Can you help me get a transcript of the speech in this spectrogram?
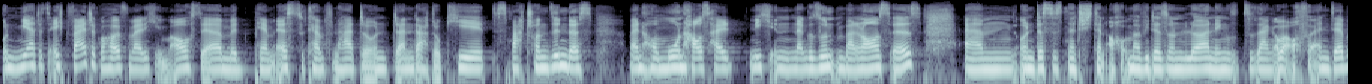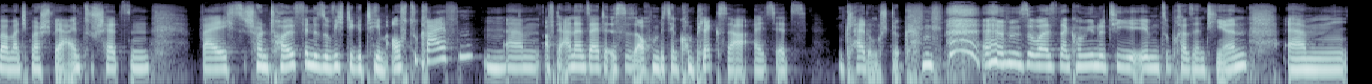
und mir hat es echt weitergeholfen, weil ich eben auch sehr mit PMS zu kämpfen hatte und dann dachte, okay, das macht schon Sinn, dass mein Hormonhaushalt nicht in einer gesunden Balance ist. Ähm, und das ist natürlich dann auch immer wieder so ein Learning sozusagen, aber auch für einen selber manchmal schwer einzuschätzen, weil ich es schon toll finde, so wichtige Themen aufzugreifen. Mhm. Ähm, auf der anderen Seite ist es auch ein bisschen komplexer als jetzt ein Kleidungsstück, ähm, sowas in der Community eben zu präsentieren. Ähm,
